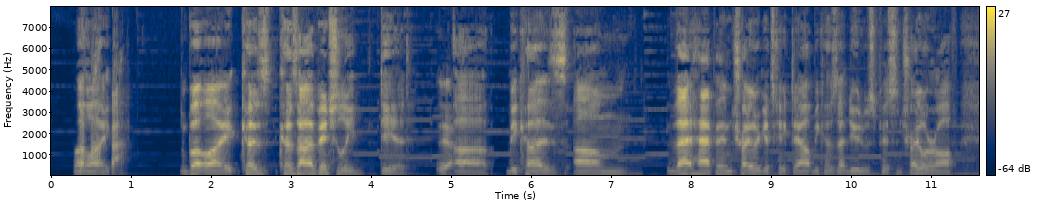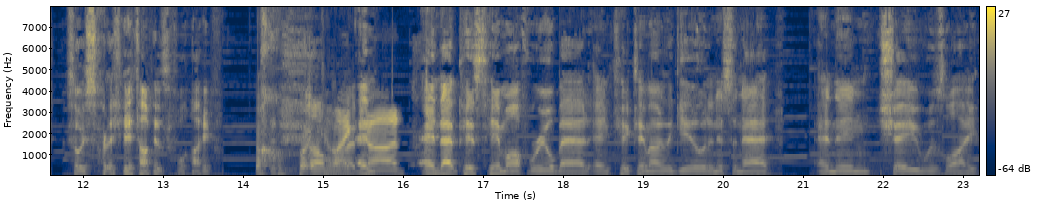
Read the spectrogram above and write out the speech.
but like, but like, cause cause I eventually did. yeah. Uh, because um, that happened. Trailer gets kicked out because that dude was pissing Trailer off. So he started hitting on his wife. oh my oh god. my And- god. and that pissed him off real bad and kicked him out of the guild and this and that and then shay was like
